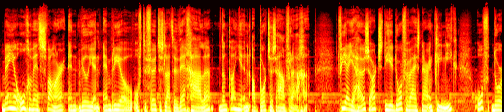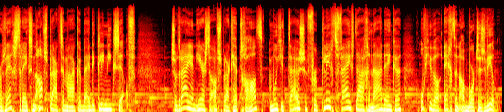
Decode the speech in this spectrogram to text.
Ben je ongewenst zwanger en wil je een embryo of de foetus laten weghalen, dan kan je een abortus aanvragen. Via je huisarts die je doorverwijst naar een kliniek of door rechtstreeks een afspraak te maken bij de kliniek zelf. Zodra je een eerste afspraak hebt gehad, moet je thuis verplicht vijf dagen nadenken of je wel echt een abortus wil.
